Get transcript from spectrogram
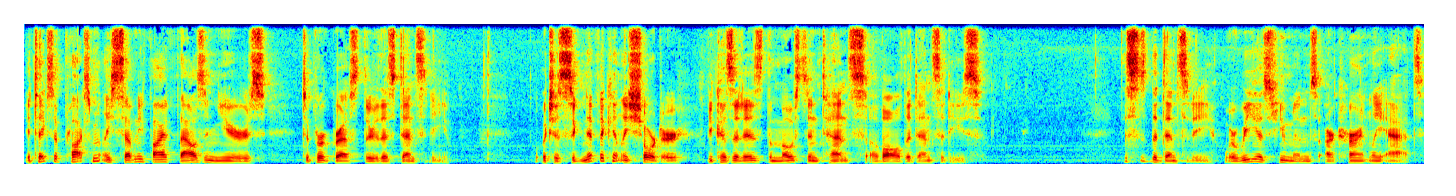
It takes approximately 75,000 years to progress through this density, which is significantly shorter because it is the most intense of all the densities. This is the density where we as humans are currently at.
